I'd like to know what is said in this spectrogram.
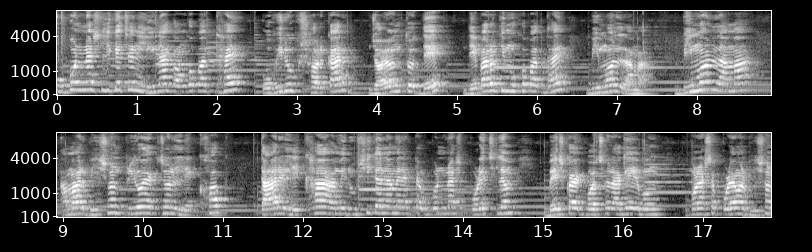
উপন্যাস লিখেছেন লীনা গঙ্গোপাধ্যায়, অভিরূপ সরকার, জয়ন্ত দে, দেবারতী মুখোপাধ্যায়, বিমল লামা। বিমল লামা আমার ভীষণ প্রিয় একজন লেখক। তার লেখা আমি রুশিকা নামের একটা উপন্যাস পড়েছিলাম বেশ কয়েক বছর আগে এবং উপন্যাসটা পড়ে আমার ভীষণ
